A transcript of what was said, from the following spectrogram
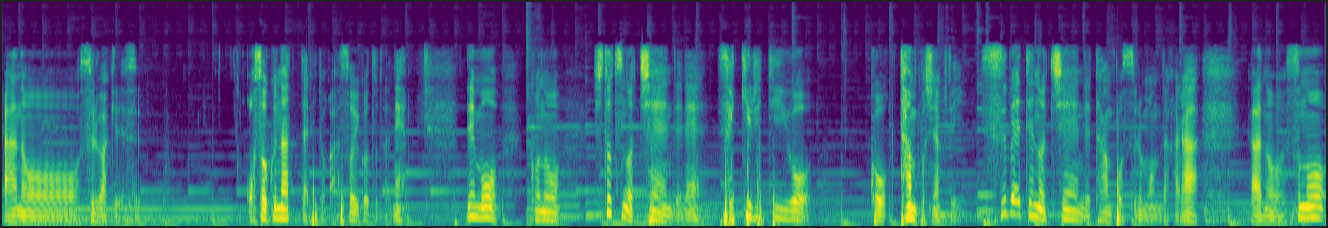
あのするわけです。遅くなったりとかそういうことだね。でもこの一つのチェーンでねセキュリティをこう担保しなくていい。全てのチェーンで担保するもんだからあのその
